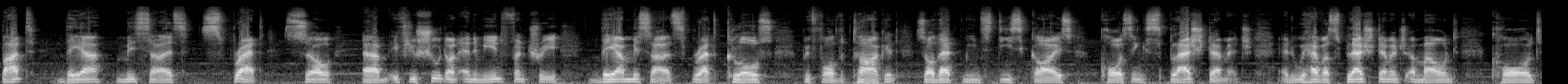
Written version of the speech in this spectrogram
but their missiles spread. So um, if you shoot on enemy infantry, their missiles spread close before the target. So that means these guys causing splash damage. And we have a splash damage amount called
